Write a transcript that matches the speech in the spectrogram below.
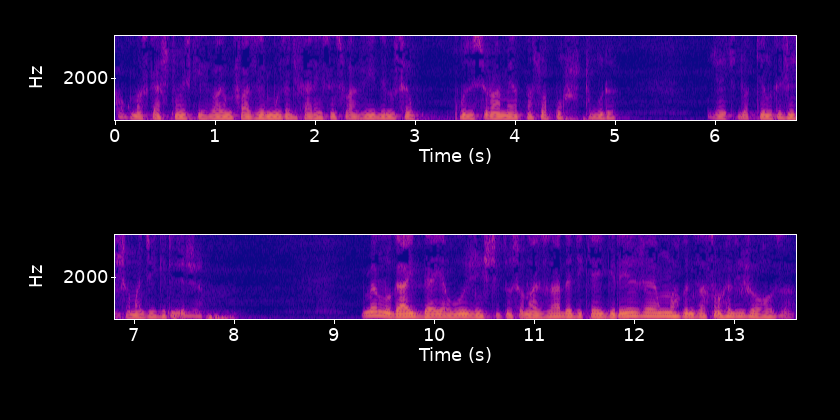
algumas questões que vão fazer muita diferença em sua vida e no seu posicionamento, na sua postura diante daquilo que a gente chama de igreja. Primeiro lugar, a ideia hoje institucionalizada é de que a igreja é uma organização religiosa.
